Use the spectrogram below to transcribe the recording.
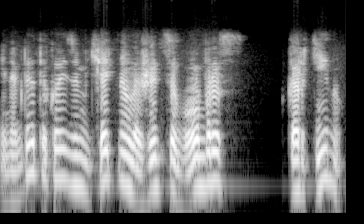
Иногда такое замечательно ложится в образ, в картину.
